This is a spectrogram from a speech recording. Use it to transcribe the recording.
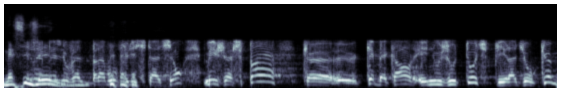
Merci, Gilles. Belle nouvelle. Bravo, félicitations. Mais j'espère que euh, Québécois et nous tous, puis Radio Cube,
